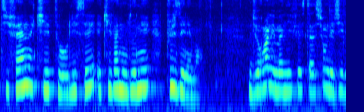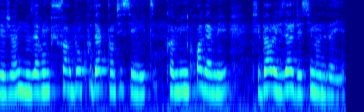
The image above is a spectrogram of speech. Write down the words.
Tiffaine qui est au lycée et qui va nous donner plus d'éléments. Durant les manifestations des Gilets jaunes, nous avons pu voir beaucoup d'actes antisémites, comme une croix gammée qui barre le visage de Simone Veil.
